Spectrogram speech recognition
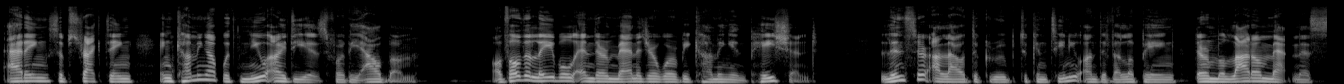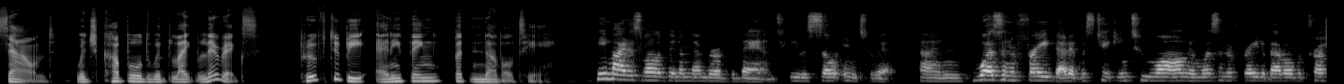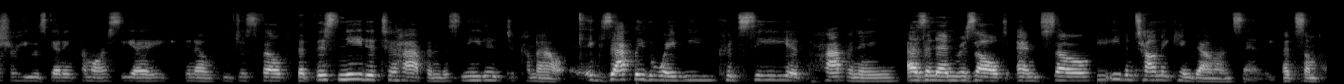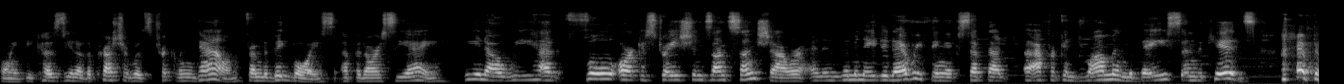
adding, subtracting, and coming up with new ideas for the album. Although the label and their manager were becoming impatient, Linzer allowed the group to continue on developing their mulatto madness sound, which, coupled with light lyrics, proved to be anything but novelty. He might as well have been a member of the band. He was so into it and wasn't afraid that it was taking too long and wasn't afraid about all the pressure he was getting from RCA. You know, he just felt that this needed to happen, this needed to come out exactly the way we could see it happening as an end result. And so even Tommy came down on Sandy at some point because, you know, the pressure was trickling down from the big boys up at RCA you know, we had full orchestrations on Sunshower and eliminated everything except that African drum and the bass and the kids.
